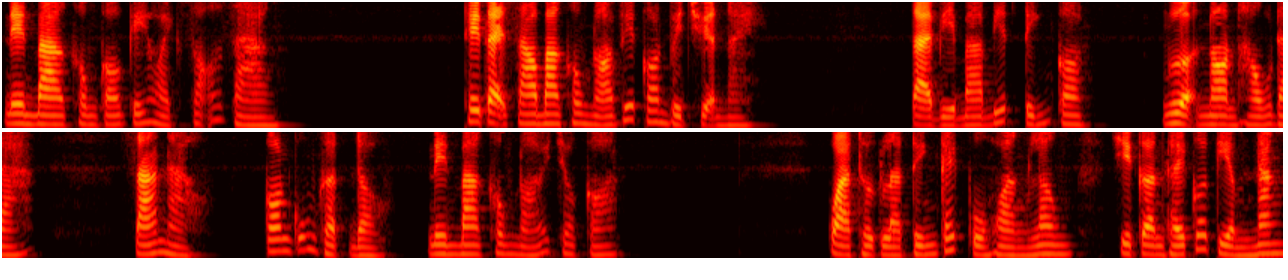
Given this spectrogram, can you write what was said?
nên ba không có kế hoạch rõ ràng. Thế tại sao ba không nói với con về chuyện này? Tại vì ba biết tính con, ngựa non háu đá. Giá nào, con cũng gật đầu nên ba không nói cho con. Quả thực là tính cách của Hoàng Long chỉ cần thấy có tiềm năng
